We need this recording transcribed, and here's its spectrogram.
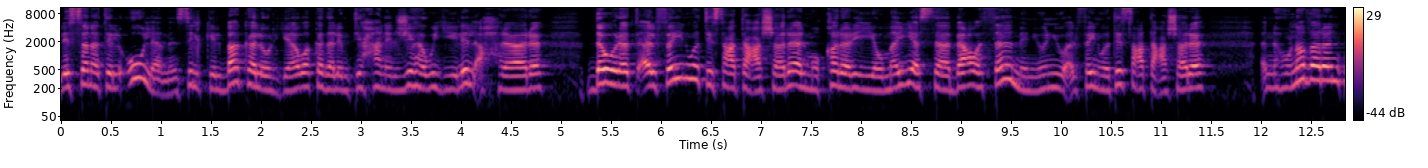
للسنة الأولى من سلك البكالوريا وكذا الامتحان الجهوي للأحرار. دورة 2019 المقرر يومي السابع والثامن يونيو 2019 أنه نظرا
